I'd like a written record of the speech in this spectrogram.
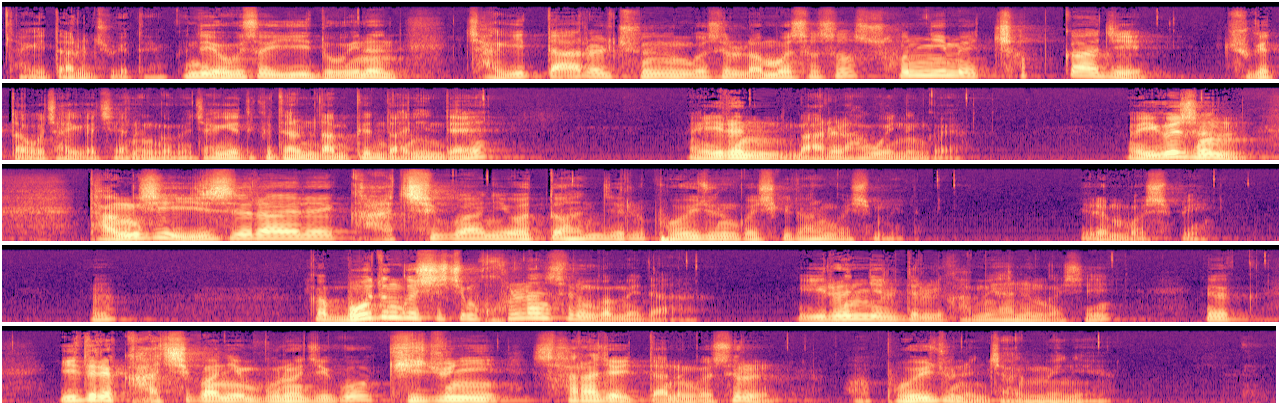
자기 딸을 주겠다. 근데 여기서 이 노인은 자기 딸을 주는 것을 넘어서서 손님의 첩까지 주겠다고 자기가 제안한 겁니다. 자기가 그 다음 남편도 아닌데 이런 말을 하고 있는 거예요. 이것은 당시 이스라엘의 가치관이 어떠한지를 보여주는 것이기도 하는 것입니다. 이런 모습이. 그러니까 모든 것이 지금 혼란스러운 겁니다. 이런 일들을 감행하는 것이 이들의 가치관이 무너지고 기준이 사라져 있다는 것을 아, 보여주는 장면이에요.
